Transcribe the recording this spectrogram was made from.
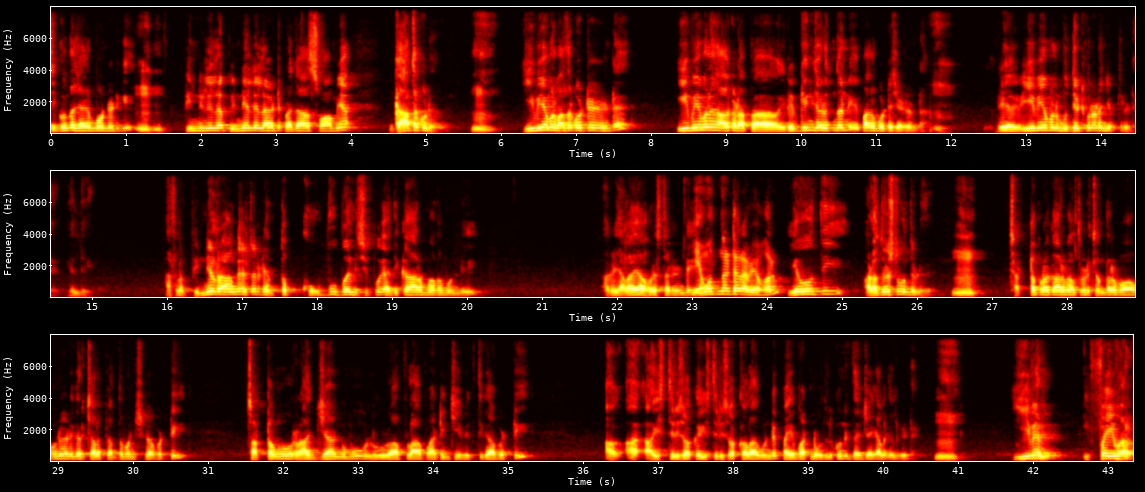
సిగ్గుందా జగన్మోహన్ రెడ్డికి పిన్నెల్లి పిన్నెల్లి లాంటి ప్రజాస్వామ్య ఘాతకుడు. ఈవీఎంలు బదలు కొట్టాడంటే ఈవీఎంలు అక్కడ రిగ్గింగ్ జరుగుతుందని పగలు కొట్టేసాడంట ఈవీఎంలు ముద్దెట్టుకున్నాడని చెప్తున్నాడు వెళ్ళి అసలు పిన్నెల రామకృష్ణ ఎంత కొవ్వు బలిసిపోయి అధికార మదం ఉండి అక్కడ ఎలా వ్యవహరిస్తాడండి? ఏమవుతుందంటారు ఆ వ్యవహారం? ఏమవుద్ది? వాడు అదృష్టవంతుడు. చట్ట ప్రకారం వెళ్తున్నాడు. చంద్రబాబు నాయుడు గారు చాలా పెద్ద మనిషి కాబట్టి చట్టము రాజ్యాంగము లూరాప్లా పాటించే వ్యక్తి కాబట్టి ఆ- ఇస్త్రీ సొక్క ఇస్త్రీ సొక్కలాగా ఉండి పై బట్టను వదులుకొని దర్జాగా వెళ్ళగలిగాడు ఈవెన్ ఇఫ్ ఐవర్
